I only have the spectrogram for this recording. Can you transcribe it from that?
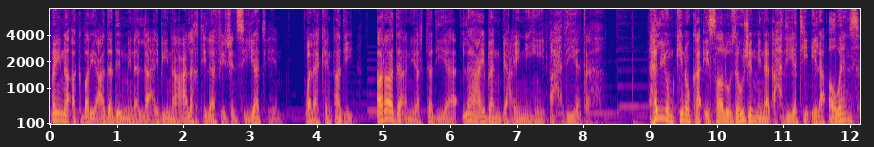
بين أكبر عدد من اللاعبين على اختلاف جنسياتهم ولكن أدي أراد أن يرتدي لاعبا بعينه أحذيته هل يمكنك إيصال زوج من الأحذية إلى أوينز؟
